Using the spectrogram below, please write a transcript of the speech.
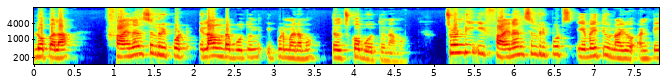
లోపల ఫైనాన్షియల్ రిపోర్ట్ ఎలా ఉండబోతుంది ఇప్పుడు మనము తెలుసుకోబోతున్నాము. చూడండి ఈ ఫైనాన్షియల్ రిపోర్ట్స్ ఏవైతే ఉన్నాయో అంటే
